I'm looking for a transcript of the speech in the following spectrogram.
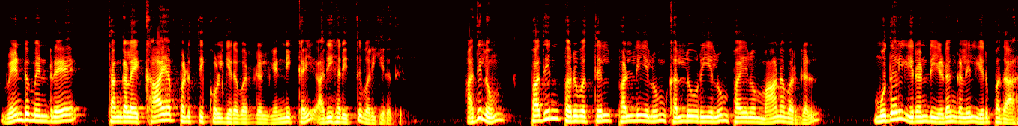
வேண்டுமென்றே தங்களை காயப்படுத்திக் கொள்கிறவர்கள் எண்ணிக்கை அதிகரித்து வருகிறது. அதிலும் பதின் பருவத்தில் பள்ளியிலும் கல்லூரியிலும் பயிலும் மாணவர்கள் முதல் இரண்டு இடங்களில் இருப்பதாக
